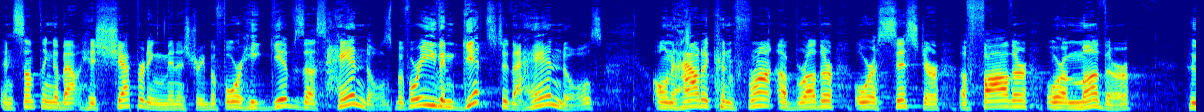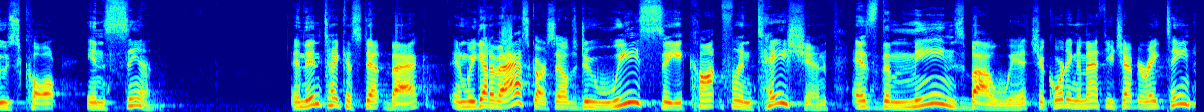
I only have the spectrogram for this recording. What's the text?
and something about his shepherding ministry before he gives us handles, before he even gets to the handles on how to confront a brother or a sister, a father or a mother who's caught in sin. And then take a step back and we got to ask ourselves do we see confrontation as the means by which, according to Matthew chapter 18,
